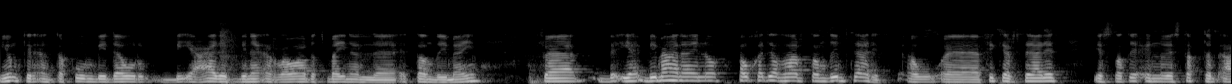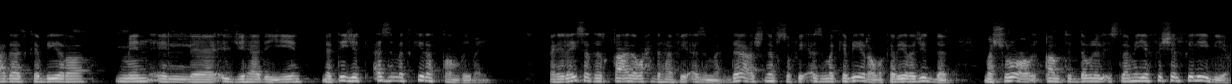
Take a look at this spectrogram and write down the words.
يمكن أن تقوم بدور بإعادة بناء الروابط بين التنظيمين. فبمعنى أنه أو قد يظهر تنظيم ثالث آه، فكر ثالث يستطيع أنه يستقطب أعداد كبيرة من الجهاديين نتيجة أزمة كلا التنظيمين. يعني ليست القاعدة وحدها في أزمة. داعش نفسه في أزمة كبيرة وكبيرة جدا. مشروع إقامة الدولة الإسلامية فشل في ليبيا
